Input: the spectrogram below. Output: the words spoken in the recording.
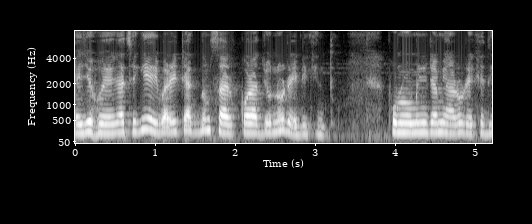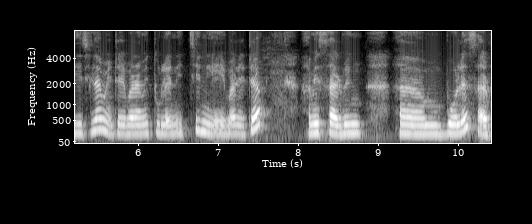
এই যে হয়ে গেছে গিয়ে, এবার এটা একদম সার্ভ করার জন্য রেডি কিন্তু। পনেরো মিনিট আমি আরও রেখে দিয়েছিলাম, এটা এবার আমি তুলে নিচ্ছি, নিয়ে এবার এটা আমি সার্ভিং বলে সার্ভ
